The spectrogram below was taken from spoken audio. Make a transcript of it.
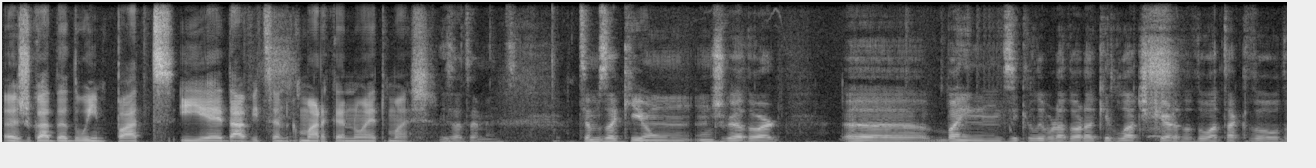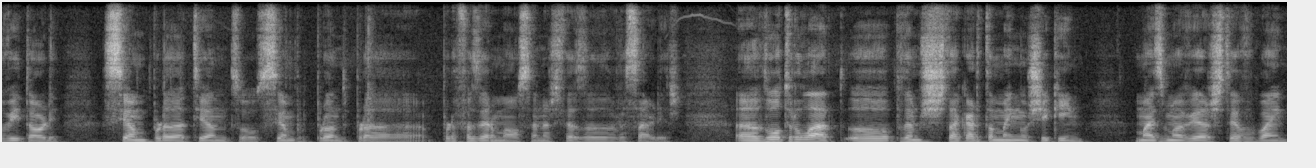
a jogada do empate. E é Davidson que marca, não é Tomás? Exatamente. Temos aqui um, um jogador uh, bem desequilibrador aqui do lado esquerdo do ataque do, do Vitória, sempre atento, sempre pronto para, para fazer moça nas defesas adversárias. Uh, do outro lado, uh, podemos destacar também o Chiquinho, mais uma vez esteve bem,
